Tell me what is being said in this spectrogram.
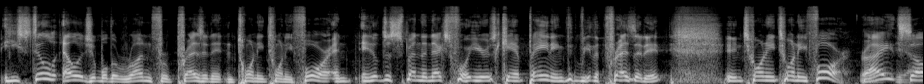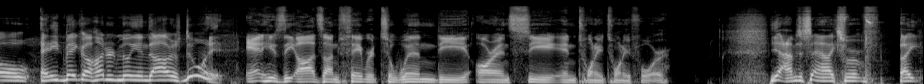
He's still eligible to run for president in 2024, and he'll just spend the next four years campaigning to be the president in 2024. Right? So, and he'd make a hundred million dollars doing it. And he's the odds-on favorite to win the RNC in 2024. Yeah, I'm just saying, like for like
